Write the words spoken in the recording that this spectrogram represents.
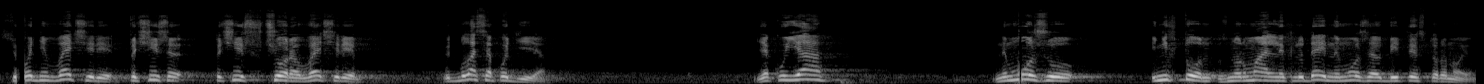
сьогодні ввечері, точніше, точніше вчора ввечері, відбулася подія, яку я не можу, і ніхто з нормальних людей не може обійти стороною.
